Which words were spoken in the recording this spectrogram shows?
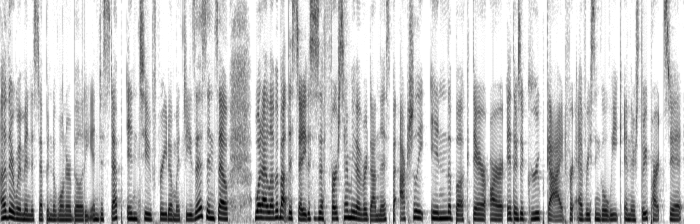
other women to step into vulnerability and to step into freedom with Jesus. And so what I love about this study, this is the first time we've ever done this, but actually in the book there are eh, there's a group guide for every single week and there's three parts to it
